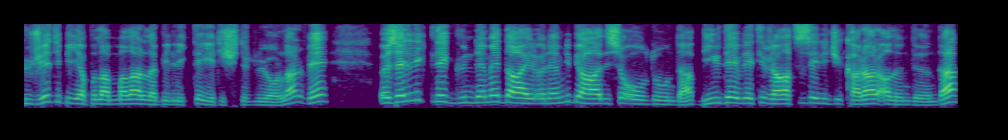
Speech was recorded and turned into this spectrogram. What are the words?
hücre tipi yapılanmalarla birlikte yetiştiriliyorlar ve özellikle gündeme dair önemli bir hadise olduğunda bir devleti rahatsız edici karar alındığında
